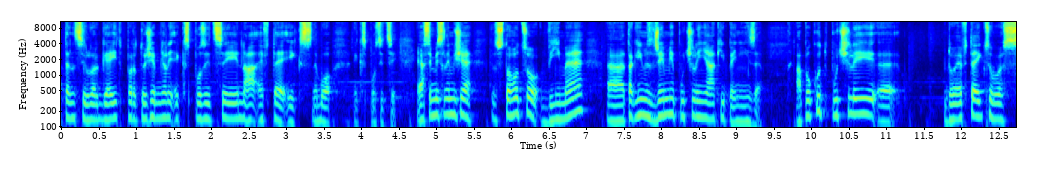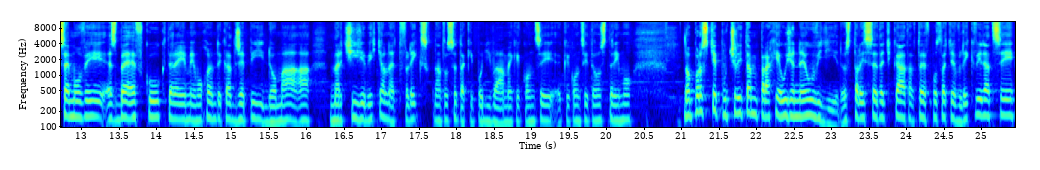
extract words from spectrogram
ten Silvergate, protože měli expozici na FTX, nebo expozici. Já si myslím, že z toho, co víme, eh, tak jim zřejmě půjčili nějaký peníze. A pokud půjčili eh, do FTX, Semovi SBF, který mimochodem teďka dřepí doma a mrčí, že by chtěl Netflix, na to se taky podíváme ke konci, ke konci toho streamu. No prostě půjčili tam prachy a už je neuvidí. Dostali se teďka, to je v podstatě v likvidaci,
